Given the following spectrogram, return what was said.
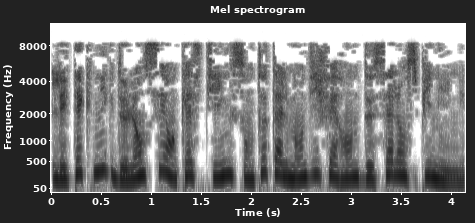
Les techniques de lancer en casting sont totalement différentes de celles en spinning.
